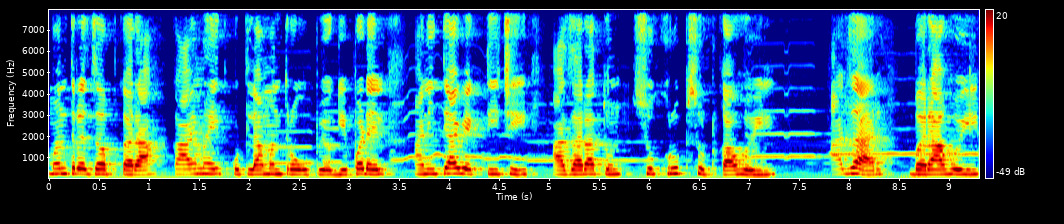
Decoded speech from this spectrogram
मंत्र जप करा. काय माहीत कुठला मंत्र उपयोगी पडेल आणि त्या व्यक्तीची आजारातून सुखरूप सुटका होईल. आजार बरा होईल.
